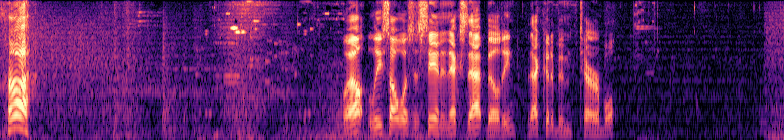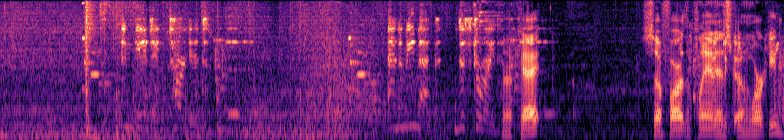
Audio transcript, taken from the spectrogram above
Huh. Well, at least I wasn't standing next to that building. That could have been terrible. Engaging target. Enemy mech destroyed. Okay. So far, the plan Good has go. been working.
